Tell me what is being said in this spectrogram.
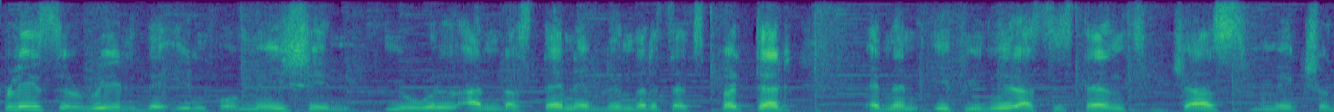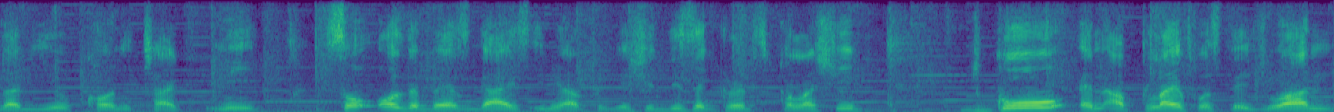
Please read the information. You will understand everything that is expected. And then if you need assistance just make sure that you contact me. So all the best guys in your application. This is a great scholarship. Go and apply for stage one.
